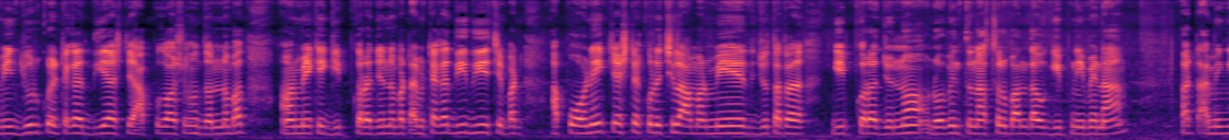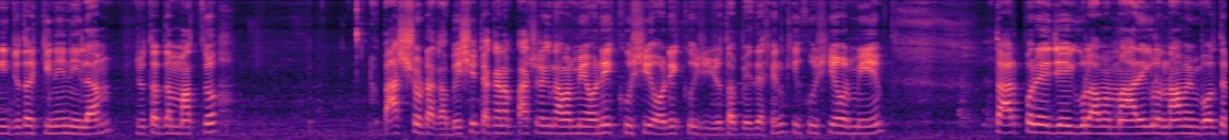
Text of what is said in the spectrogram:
আমি জোর করে টাকা দিয়ে আসছি, আপুকে অসংখ্য ধন্যবাদ। আমার মেয়েকে গিফট করার জন্য বাট আমি টাকা দিয়ে দিয়েছি বাট আপু অনেক চেষ্টা করেছিল আমার মেয়ের জুতাটা গিফট করার জন্য। রবীন্দ্র নাথর বান্দাও গিফট নেবে না বাট আমি জুতা কিনে নিলাম। জুতার দাম মাত্র পাঁচশো টাকা, বেশি টাকা না, পাঁচশো টাকা, কিন্তু আমার মেয়ে অনেক খুশি অনেক খুশি জুতা পেয়ে। দেখেন কি খুশি আমার মেয়ে। তারপরে যে এইগুলো আমার মার, এগুলোর নাম আমি বলতে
